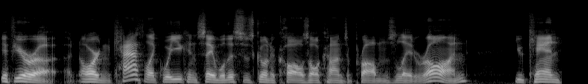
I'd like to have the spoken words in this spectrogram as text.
if you're a, an ardent Catholic, well, you can say, well, this is going to cause all kinds of problems later on. You can,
